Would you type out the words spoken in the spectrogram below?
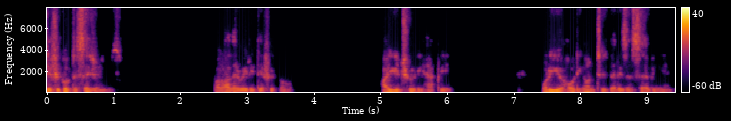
difficult decisions. But are they really difficult? Are you truly happy? What are you holding on to that isn't serving you?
